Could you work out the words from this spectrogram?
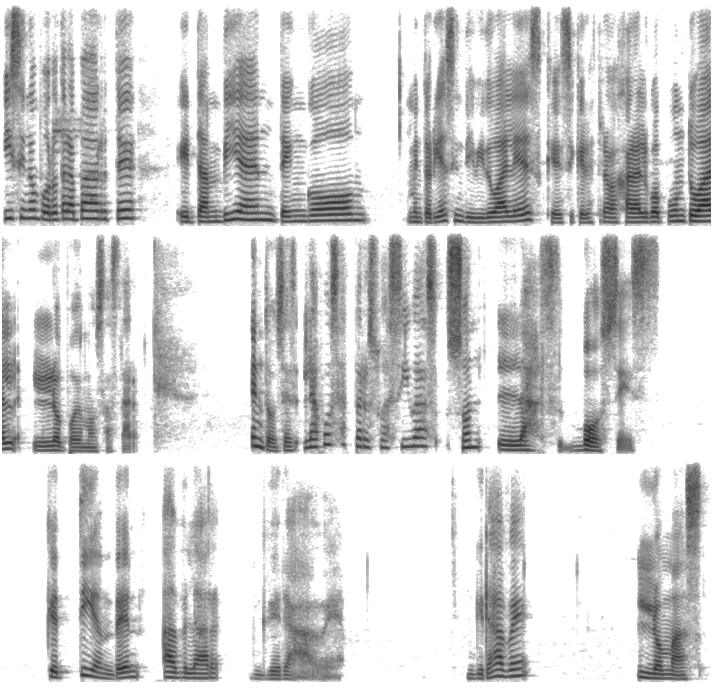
Y si no, por otra parte, eh, también tengo mentorías individuales que si quieres trabajar algo puntual, lo podemos hacer. Entonces, las voces persuasivas son las voces que tienden a hablar grave. Grave lo más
